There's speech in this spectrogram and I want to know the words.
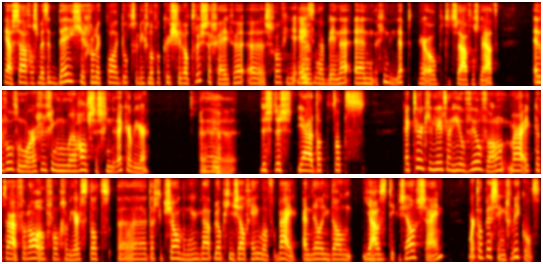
ja, s'avonds met een beetje geluk kon ik dochter lief nog een kusje wel rustig geven. Schoof je je eten naar binnen en ging de laptop weer open tot s'avonds laat. En de volgende morgen ging zes ging de wekker weer. Uh, Dus, dus ja, dat, dat... Kijk, Turkije leert daar heel veel van. Maar ik heb daar vooral ook van geleerd dat, uh, dat je op zo'n manier loop je jezelf helemaal voorbij. En wil je dan je mhm. authentieke zelf zijn, wordt dat best ingewikkeld.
